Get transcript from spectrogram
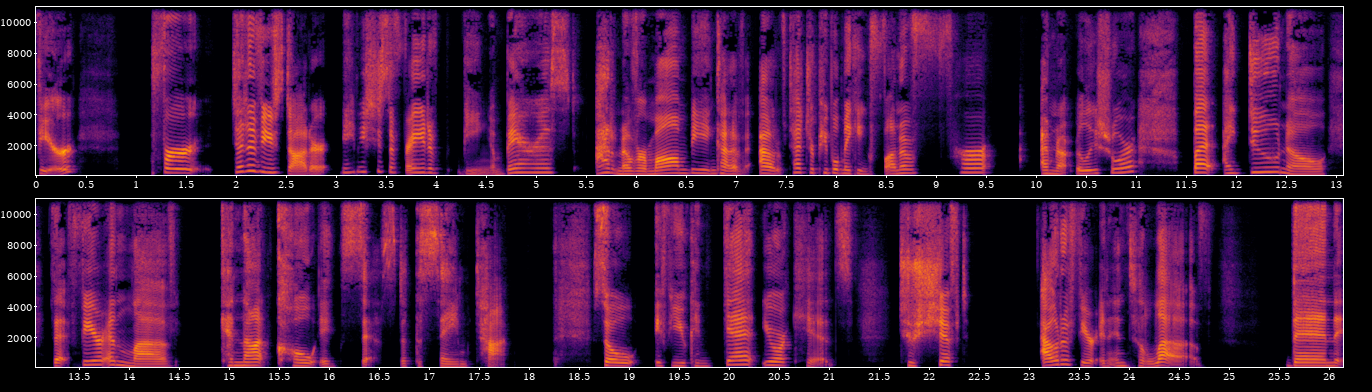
fear. For Genevieve's daughter, maybe she's afraid of being embarrassed. I don't know, of her mom being kind of out of touch or people making fun of her. I'm not really sure. But I do know that fear and love cannot coexist at the same time. So if you can get your kids to shift out of fear and into love, then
